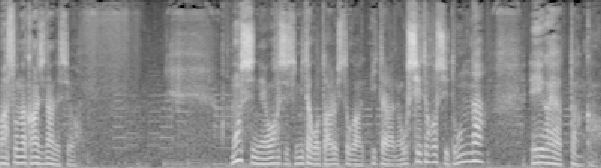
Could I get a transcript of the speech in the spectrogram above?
まあそんな感じなんですよ。もしねオアシス見たことある人がいたらね教えてほしい。どんな映画やったんか。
